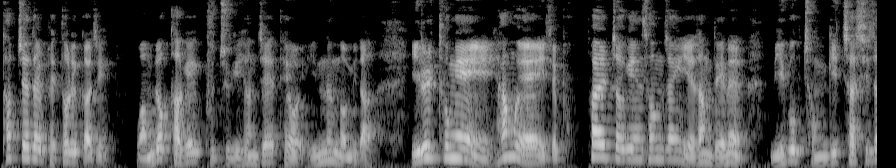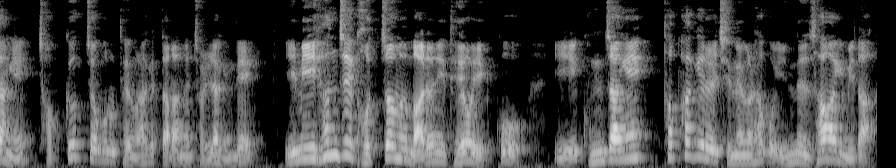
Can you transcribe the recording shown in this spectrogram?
탑재될 배터리까지 완벽하게 구축이 현재 되어 있는 겁니다. 이를 통해 향후에 이제 폭발적인 성장이 예상되는 미국 전기차 시장에 적극적으로 대응을 하겠다라는 전략인데 이미 현재 거점은 마련이 되어 있고 이 공장에 터파기를 진행을 하고 있는 상황입니다.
